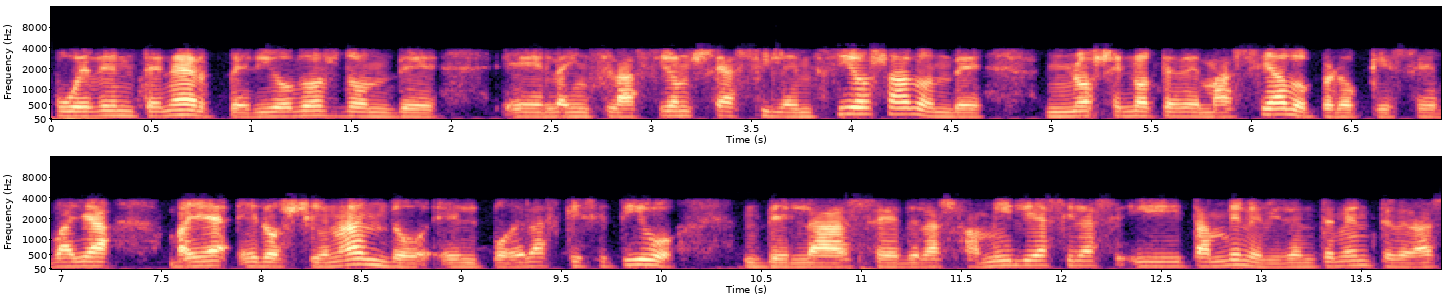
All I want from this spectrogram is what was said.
pueden tener periodos donde eh, la inflación sea silenciosa donde no se note demasiado pero que se vaya vaya erosionando el poder adquisitivo de las eh, de las familias y las y también evidentemente de las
